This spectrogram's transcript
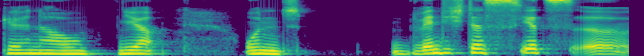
Genau, ja. Und wenn dich das jetzt äh,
